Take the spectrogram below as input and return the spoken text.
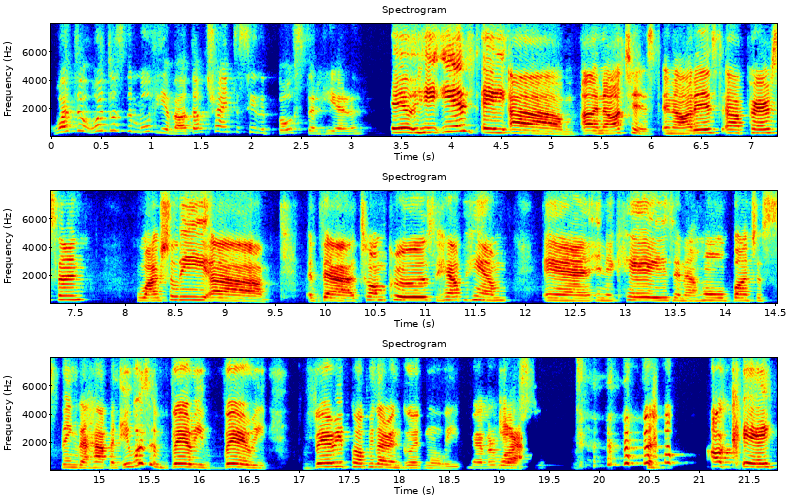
What what was the movie about? I'm trying to see the poster here. It, he is a um an artist, an artist uh, person who actually uh the Tom Cruise helped him and in a case and a whole bunch of things that happened. It was a very, very, very popular and good movie. Never watched yeah. it. okay,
